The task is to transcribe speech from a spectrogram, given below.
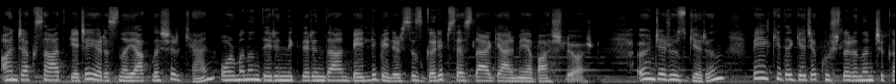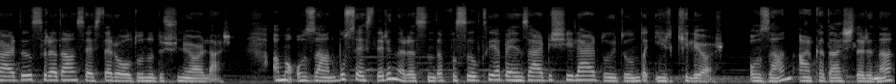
Ancak saat gece yarısına yaklaşırken ormanın derinliklerinden belli belirsiz garip sesler gelmeye başlıyor. Önce rüzgarın, belki de gece kuşlarının çıkardığı sıradan sesler olduğunu düşünüyorlar. Ama Ozan bu seslerin arasında fısıltıya benzer bir şeyler duyduğunda irkiliyor. Ozan arkadaşlarına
